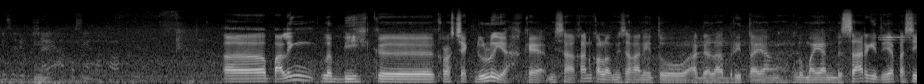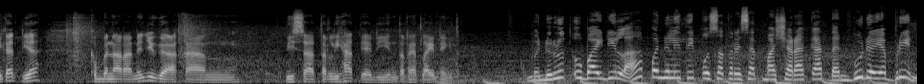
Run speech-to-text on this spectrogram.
bisa dipercaya, apa sih yang kakak lakuin? Eh, paling lebih ke cross check dulu ya. Kayak misalkan kalau misalkan itu adalah berita yang lumayan besar gitu ya, pasti kan dia kebenarannya juga akan bisa terlihat ya di internet lainnya gitu. Menurut Ubaidillah, peneliti Pusat Riset Masyarakat dan Budaya BRIN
